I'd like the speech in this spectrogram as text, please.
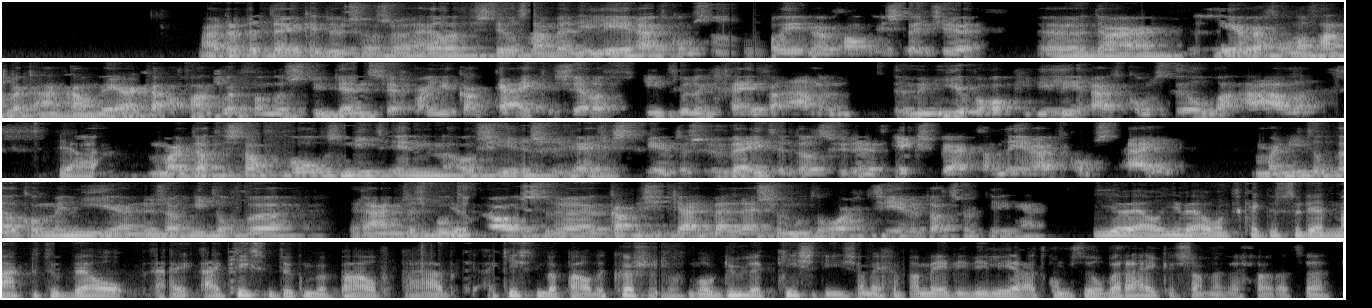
Maar dat betekent dus, als we heel even stilstaan bij die leeruitkomsten, het mooie daarvan is dat je uh, daar leerweg onafhankelijk aan kan werken. Afhankelijk van de student, zeg maar, je kan kijken, zelf invulling geven aan een, de manier waarop je die leeruitkomst wil behalen. Ja. Uh, maar dat is dan vervolgens niet in Osiris geregistreerd. Dus we weten dat student X werkt aan leeruitkomst Y maar niet op welke manier. Dus ook niet of we ruimtes moeten roosteren, capaciteit bij lessen moeten organiseren, dat soort dingen. Jawel, jawel. Want kijk, de student maakt natuurlijk wel, hij, hij kiest natuurlijk een, bepaald, uh, hij kiest een bepaalde cursus of module, kiest hij, waarmee hij die leeruitkomst wil bereiken. Maar Dat, uh,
